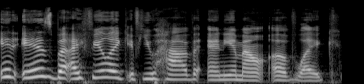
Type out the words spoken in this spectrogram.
it is but i feel like if you have any amount of like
